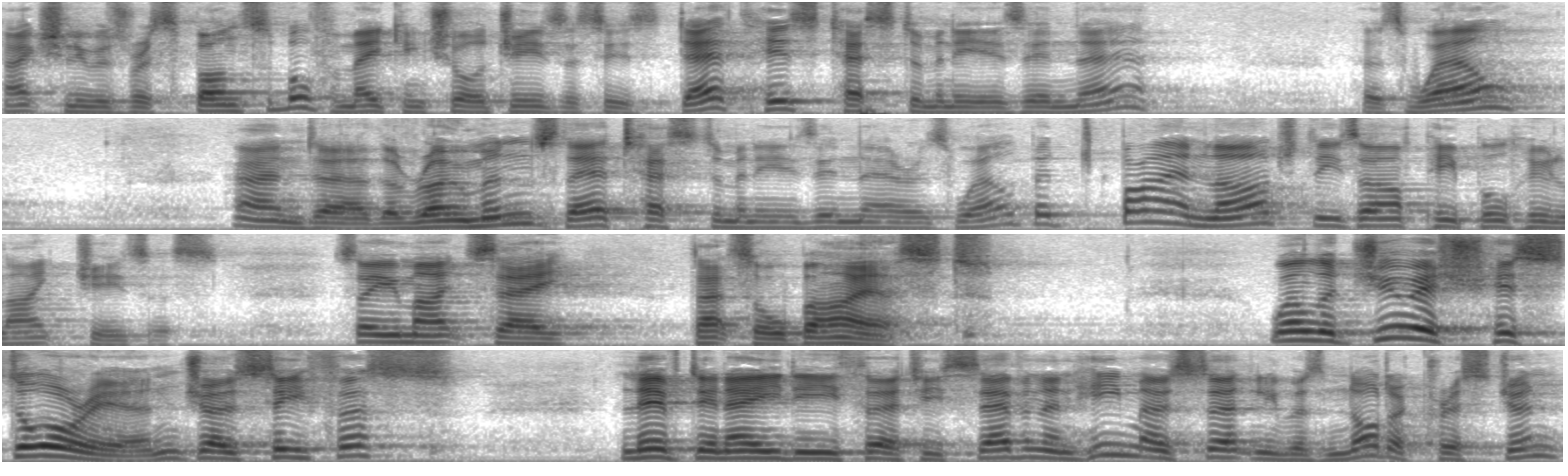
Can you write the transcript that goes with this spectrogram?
actually was responsible for making sure Jesus' death, his testimony is in there as well. And uh, the Romans, their testimony is in there as well. But by and large, these are people who like Jesus. So you might say that's all biased. Well, the Jewish historian Josephus lived in AD 37, and he most certainly was not a Christian,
